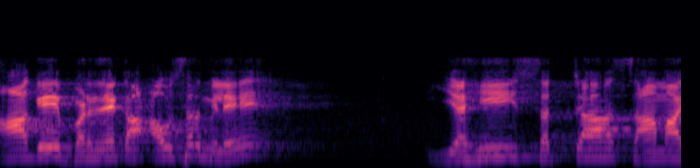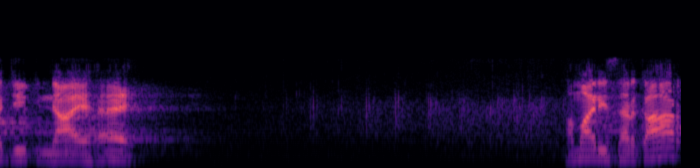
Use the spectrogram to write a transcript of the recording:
आगे बढ़ने का अवसर मिले, यही सच्चा सामाजिक न्याय है। हमारी सरकार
